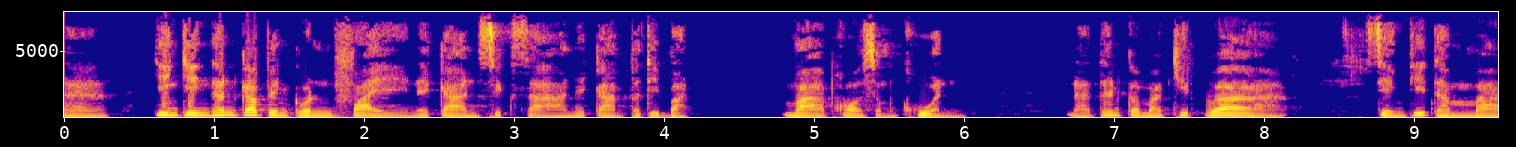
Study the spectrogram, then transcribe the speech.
นะจริง ๆ ท่านก็เป็นคนใฝ่ในการศึกษาในการปฏิบัติมาพอสมควรนะท่านก็มาคิดว่าสิ่งที่ทำมา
